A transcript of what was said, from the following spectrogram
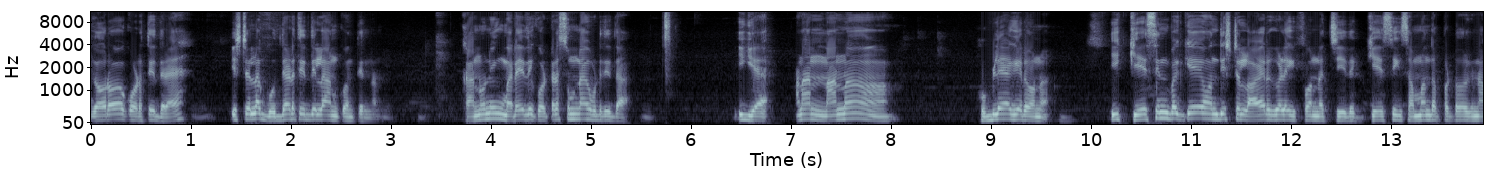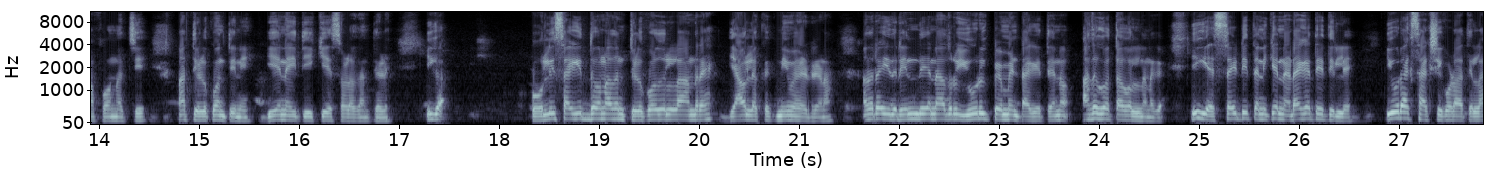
ಗೌರವ ಕೊಡ್ತಿದ್ರೆ ಇಷ್ಟೆಲ್ಲ ಗುದ್ದಾಡ್ತಿದ್ದಿಲ್ಲ ಅನ್ಕೊಂತೀನಿ ನಾನು. ಕಾನೂನಿಗೆ ಮರ್ಯಾದೆ ಕೊಟ್ರೆ ಸುಮ್ಮನೆ ಆಗ್ಬಿಡ್ತಿದ್ದ ಈಗ ಅಣ್ಣ ನಾನು ಹುಬ್ಳಿ ಆಗಿರೋನು ಈ ಕೇಸಿನ ಬಗ್ಗೆ ಒಂದಿಷ್ಟು ಲಾಯರ್ಗಳಿಗೆ ಫೋನ್ ಹಚ್ಚಿ ಇದಕ್ಕೆ ಕೇಸಿಗೆ ಸಂಬಂಧಪಟ್ಟವ್ರಿಗೆ ನಾ ಫೋನ್ ಹಚ್ಚಿ, ನಾ ತಿಳ್ಕೊತೀನಿ. ಏನೈತಿ ಈ ಕೇಸ್ ಒಳಗೆ ಅಂತೇಳಿ. ಈಗ ಪೊಲೀಸ್ ಆಗಿದ್ದವನು ಅದನ್ನ ತಿಳ್ಕೊಳ್ಳೋದಿಲ್ಲ ಅಂದ್ರೆ ಯಾವ ಲೆಕ್ಕಕ್ಕೆ ನೀವು ಹೇಳ್ರಿ ಅಣ್ಣ. ಅಂದ್ರೆ ಇದರಿಂದ ಏನಾದರೂ ಇವ್ರಿಗೆ ಪೇಮೆಂಟ್ ಆಗೈತೇನೋ, ಅದು ಗೊತ್ತಾಗಲ್ಲ ನನಗೆ. ಈಗ ಎಸ್ ಐ ಟಿ ತನಿಖೆ ನಡೆಯಕತ್ತೈತಿ ಇಲ್ಲಿ. ಇವ್ರಾಗ ಸಾಕ್ಷಿ ಕೊಡತ್ತಿಲ್ಲ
